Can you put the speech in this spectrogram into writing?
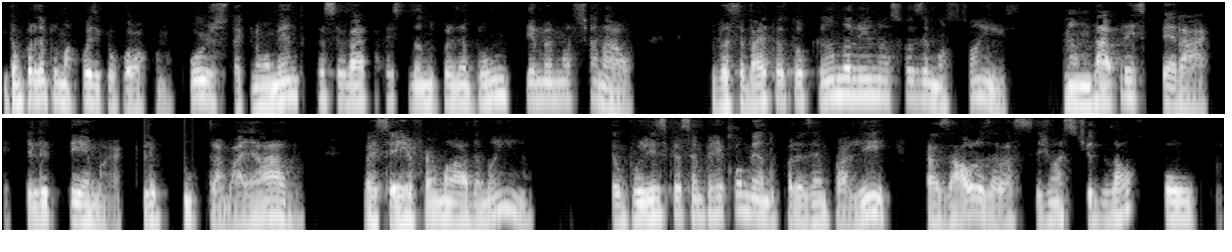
Então, por exemplo, uma coisa que eu coloco no curso é que no momento que você vai estar estudando, por exemplo, um tema emocional, que você vai estar tocando ali nas suas emoções, não dá para esperar que aquele tema, aquele ponto trabalhado, vai ser reformulado amanhã. Então, por isso que eu sempre recomendo, por exemplo, ali, as aulas elas sejam assistidas aos poucos,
